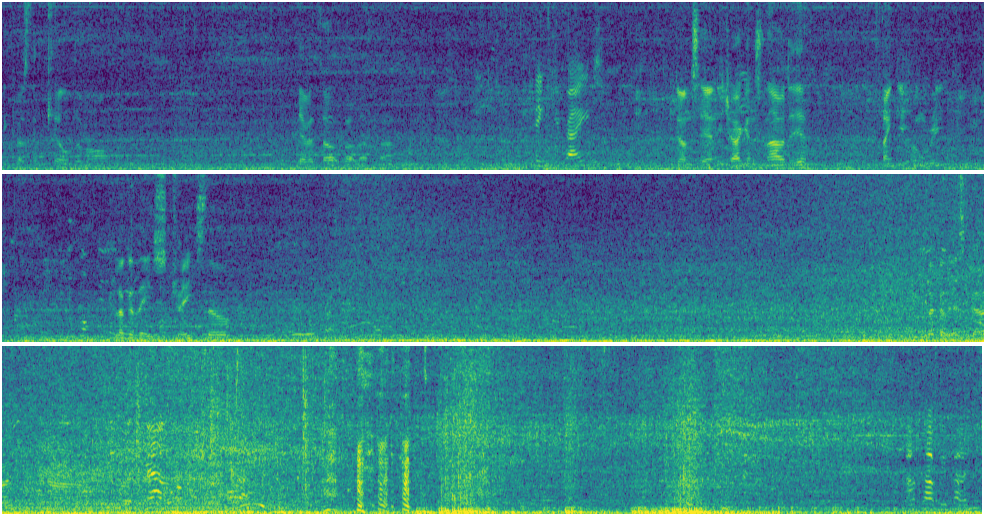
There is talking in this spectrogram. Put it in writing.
because they've killed them all. You ever thought about that, man? I think you're right. You don't see any dragons now, do you? Thank you, Hungary. Look at these streets, though. Look at this guy. I'll have your pants.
